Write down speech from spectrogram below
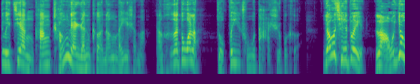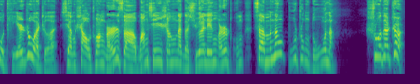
对健康成年人可能没什么，但喝多了就非出大事不可，尤其对。老幼体弱者，像少川儿子王先生那个学龄儿童，怎么能不中毒呢？说到这儿，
